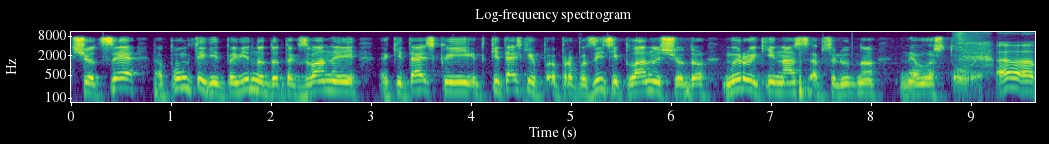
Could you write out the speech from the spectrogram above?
що це пункти відповідно до так званої китайської китайських пропозицій плану щодо миру, який нас абсолютно не влаштовує. Е,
